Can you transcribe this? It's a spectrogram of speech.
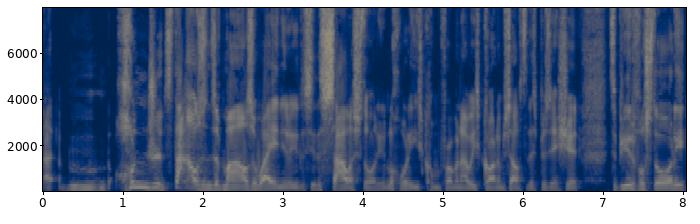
uh, hundreds thousands of miles away, and you know you see the Salah story and look where he's come from and how he's got himself to this position. It's a beautiful story,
